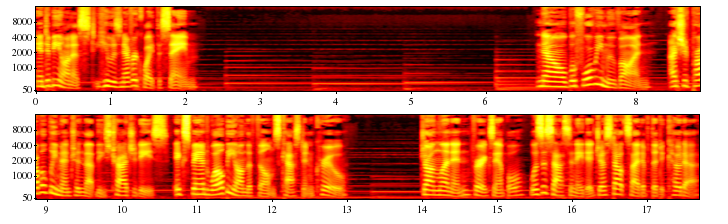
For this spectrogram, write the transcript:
and to be honest, he was never quite the same. Now, before we move on, I should probably mention that these tragedies expand well beyond the film's cast and crew. John Lennon, for example, was assassinated just outside of the Dakota,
